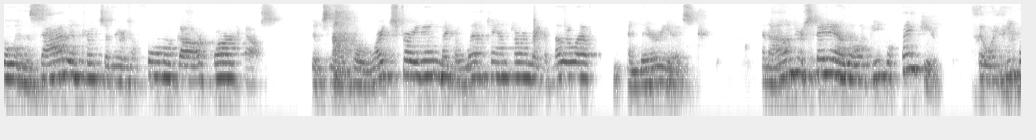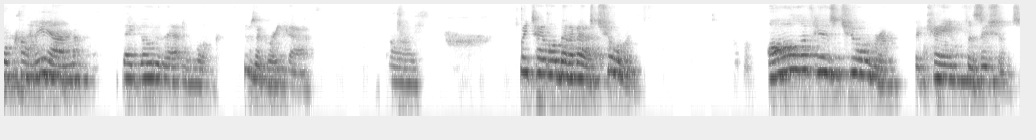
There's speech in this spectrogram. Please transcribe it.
go in the side entrance and there's a former guard, guardhouse that's there. Go right straight in, make a left-hand turn, make another left, and there he is. And I understand that when people thank you, that when people come in, they go to that and look. He was a great guy. Uh, let me tell you a little bit about his children. All of his children became physicians.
